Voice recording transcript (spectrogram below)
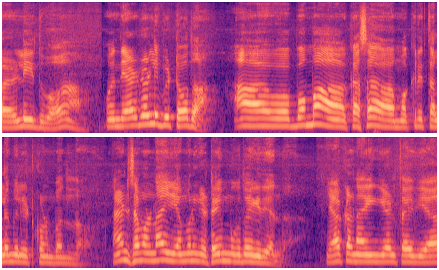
ಹಳ್ಳಿ ಇದ್ವು. ಒಂದು ಎರಡು ಹಳ್ಳಿ ಬಿಟ್ಟು ಹೋದ. ಆ ಒಬ್ಬಮ್ಮ ಕಸ ಮಕ್ರಿ ತಲೆ ಮೇಲೆ ಇಟ್ಕೊಂಡು ಬಂದ್ಲು. ನಾನು ಸಮಣ್ಣ ಈ ಅಮ್ಮನಿಗೆ ಟೈಮ್ ಮುಗಿದೋಗಿದೆ ಅಂದ. ಯಾಕಣ್ಣ ಹಿಂಗೆ ಹೇಳ್ತಾ ಇದೆಯಾ?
